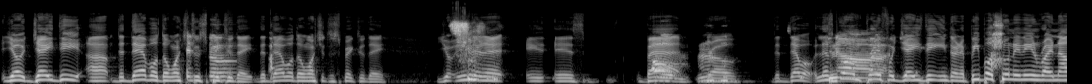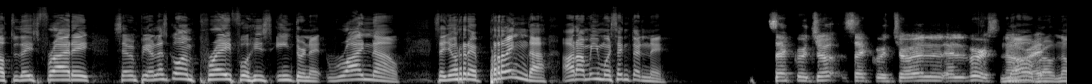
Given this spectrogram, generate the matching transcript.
Yo, JD, uh, the devil don't want you to speak today. The devil don't want you to speak today. Your internet is, is bad, Oh, bro. The devil. Let's go and No. pray for JD internet. People tuning in right now. Today's Friday, 7 p.m. Let's go and pray for his internet right now. Señor, reprenda ahora mismo ese internet. ¿Se escuchó, se escuchó el, el verse? No, right? bro, no.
